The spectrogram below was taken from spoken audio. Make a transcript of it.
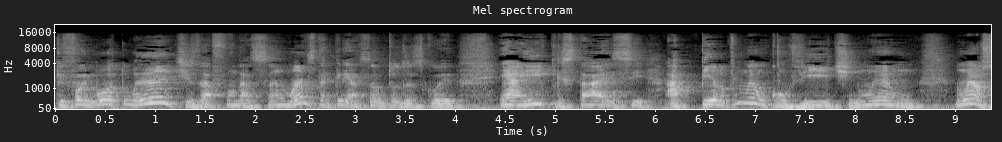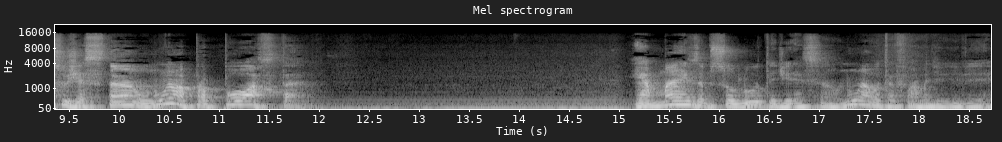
que foi morto antes da fundação, antes da criação de todas as coisas. É aí que está esse apelo, que não é um convite, não é, um, não é uma sugestão, não é uma proposta. É a mais absoluta direção, não há outra forma de viver.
